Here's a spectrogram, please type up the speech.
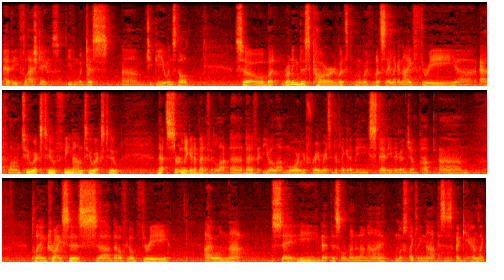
heavy flash games, even with this um, GPU installed. So, but running this card with, with let's say like an i3 uh, Athlon II X2, Phenom II X2, that's certainly going to benefit a lot, uh, benefit you a lot more. Your frame rates are definitely going to be steady. They're going to jump up. Um, playing Crysis, uh, Battlefield 3, I will not say that this will run it on high. Most likely not. This is again like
